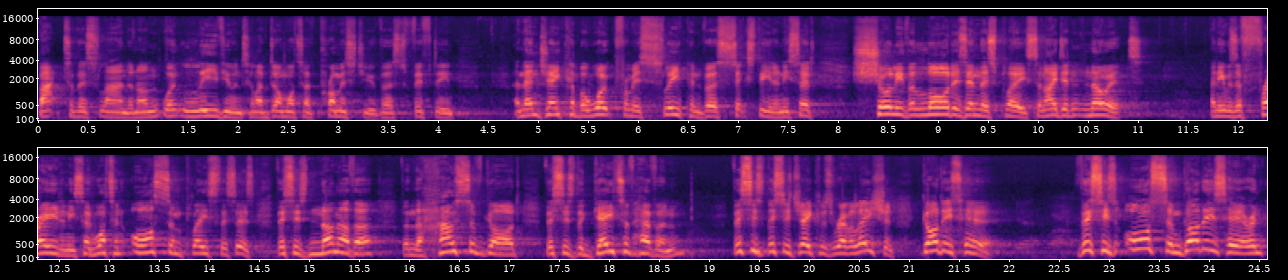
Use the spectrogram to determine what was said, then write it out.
back to this land. And I won't leave you until I've done what I've promised you. Verse 15. And then Jacob awoke from his sleep in verse 16 and he said, Surely the Lord is in this place, and I didn't know it. And he was afraid, and he said, What an awesome place this is. This is none other than the house of God. This is the gate of heaven. This is, this is Jacob's revelation. God is here. This is awesome. God is here. And,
